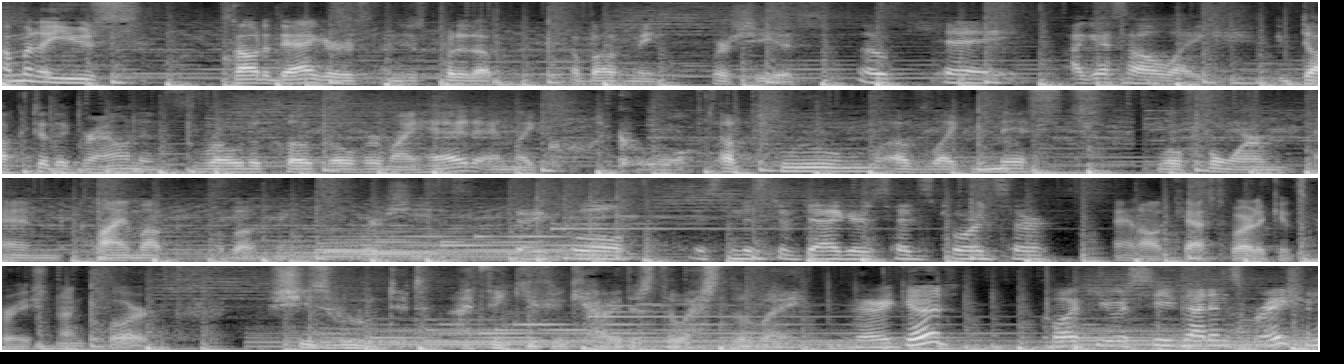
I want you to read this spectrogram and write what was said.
I'm going to use Cloud of Daggers and just put it up above me where she is. Okay. I guess I'll, like, duck to the ground and throw the cloak over my head, and, like, Cool. a plume of, like, mist will form and climb up above me where she is. Very cool. This Mist of Daggers heads towards her. And I'll cast Bardic Inspiration on Klork. She's wounded. I think you can carry this the rest of the way. Very good. Klork, you received that inspiration,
